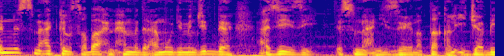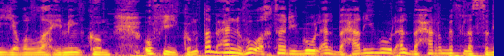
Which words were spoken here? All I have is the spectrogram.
إن نسمعك كل صباح محمد العمودي من جدة عزيزي اسمعني زين الطاقة الإيجابية والله منكم وفيكم. طبعا هو أختار يقول البحر يقول البحر مثل الصديق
